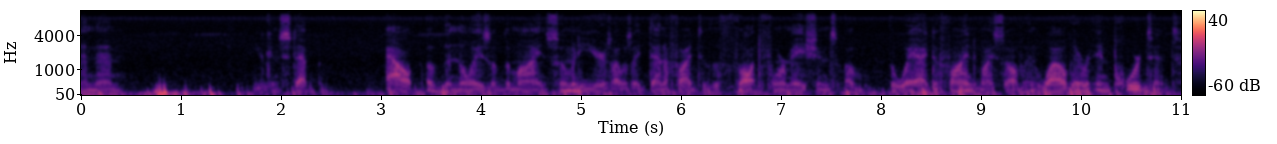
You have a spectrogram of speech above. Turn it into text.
And then can step out of the noise of the mind. So many years I was identified to the thought formations of the way I defined myself. And while they're important,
